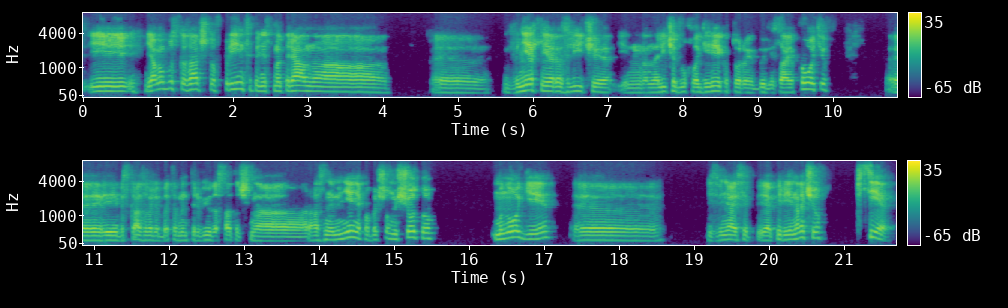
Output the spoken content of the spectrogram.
И я могу сказать, что в принципе, несмотря на э, внешние различия и на наличие двух лагерей, которые были за и против, э, и высказывали об этом интервью достаточно разные мнения, по большому счету многие, э, извиняюсь, я переиначу, все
